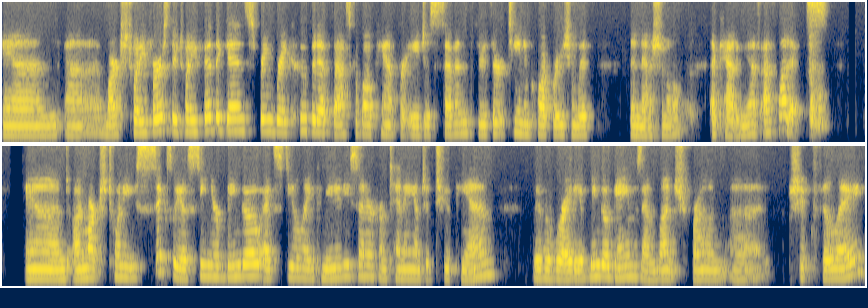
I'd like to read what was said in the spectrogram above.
And uh, March 21st through 25th, again, spring break hoop it up basketball camp for ages seven through 13 in cooperation with the National Academy of Athletics. And on March 26th, we have senior bingo at Steel Lane Community Center from 10 a.m. to 2 p.m. We have a variety of bingo games and lunch from uh, Chick-fil-A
